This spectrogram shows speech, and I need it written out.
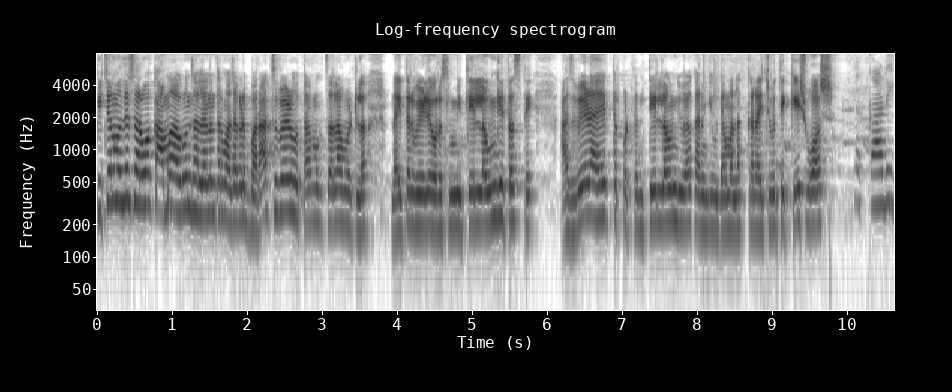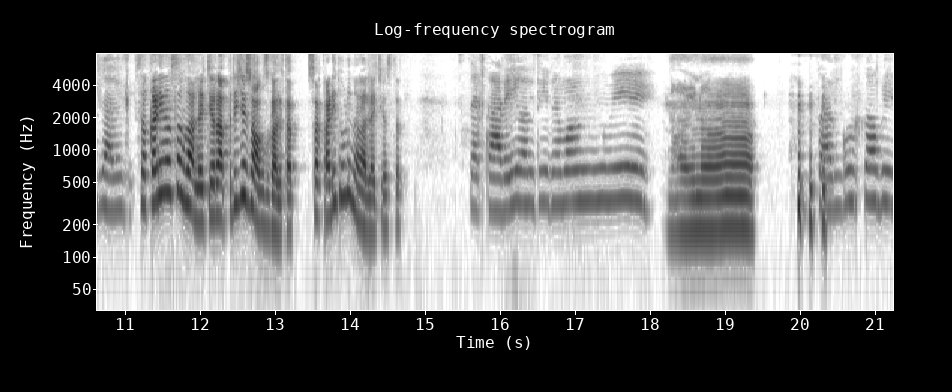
किचनमधले सर्व कामं आवरून झाल्यानंतर माझ्याकडे बराच वेळ होता. मग चला म्हटलं नाहीतर वेळेवरच मी तेल लावून घेत असते. आज वेळ आहे तर पटकन तेल लावून घेऊया कारण की उद्या मला करायचे होते केश वॉश. सकाळी घाल सकाळी नसतात घालायचे रात्रीचे सॉक्स घालतात. सकाळी थोडी ना घालायचे असतात. सकाळी घालते ना मग मी नाही ना. सांगू का मी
